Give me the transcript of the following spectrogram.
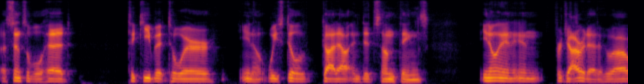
a sensible head to keep it to where, you know, we still got out and did some things. You know, and, and for Gyrodata, who I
